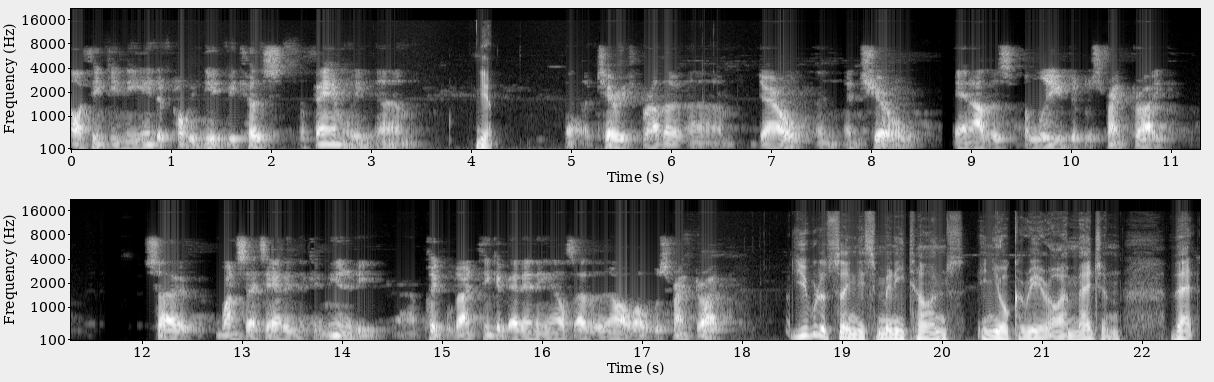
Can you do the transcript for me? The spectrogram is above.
I think in the end it probably did because the family, um, Yep. uh, Terry's brother, um, Daryl, and, and Cheryl, and others believed it was Frank Drake. So once that's out in the community, people don't think about anything else other than, oh, well, it was Frank Drake. You would have seen this many times in your career, I imagine, that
